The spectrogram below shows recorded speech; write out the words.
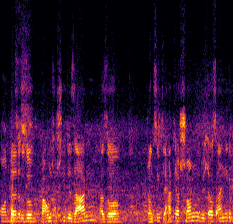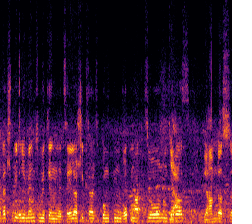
Und äh, Kannst du das so ein paar Unterschiede sagen? Also John Sinclair hat ja schon durchaus einige Brettspielelemente mit den Erzählerschicksalspunkten, Gruppenaktionen und Ja, sowas. wir haben das äh,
